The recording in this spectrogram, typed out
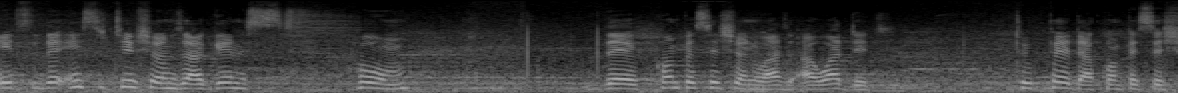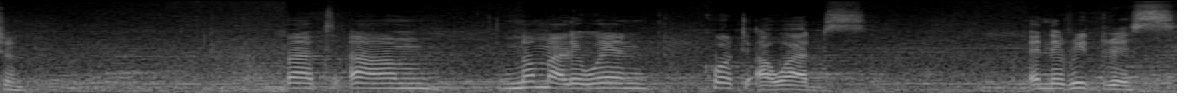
it's the institutions against whom the compensation was awarded to pay the compensation. But um, normally when court awards any redress,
